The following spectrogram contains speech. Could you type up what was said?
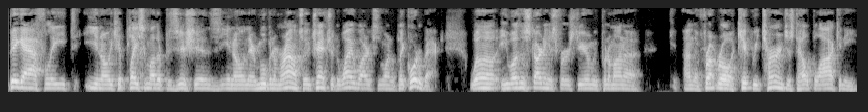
big athlete, you know, he could play some other positions, you know, and they're moving him around. So he transferred to Whitewater because he wanted to play quarterback. Well, he wasn't starting his first year, and we put him on a on the front row a kick return just to help block, and he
